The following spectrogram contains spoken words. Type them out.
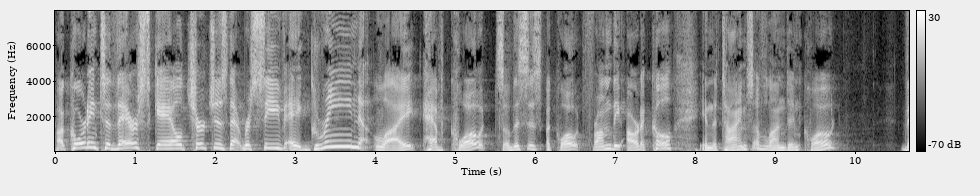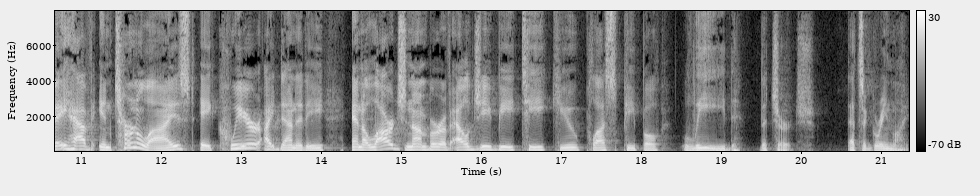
According to their scale, churches that receive a green light have quote, so this is a quote from the article in the Times of London, quote, they have internalized a queer identity and a large number of LGBTQ plus people lead the church. That's a green light.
